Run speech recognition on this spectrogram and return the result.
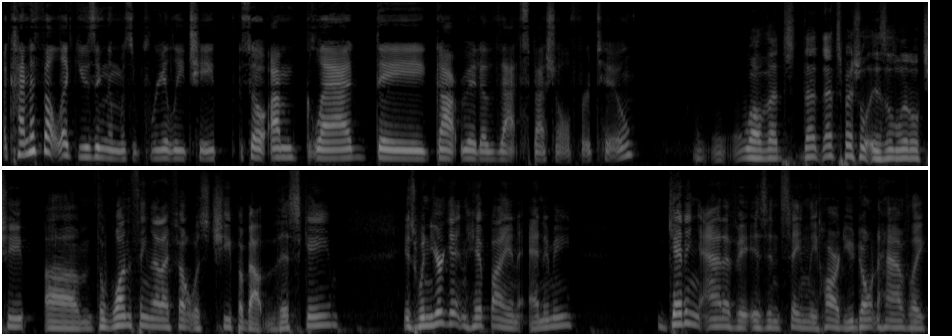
I kind of felt like using them was really cheap. So I'm glad they got rid of that special for two. Well, that's that that special is a little cheap. Um, the one thing that I felt was cheap about this game is when you're getting hit by an enemy, getting out of it is insanely hard. You don't have like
